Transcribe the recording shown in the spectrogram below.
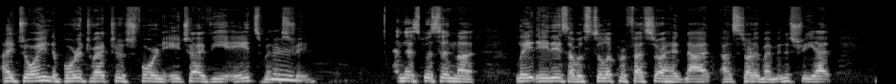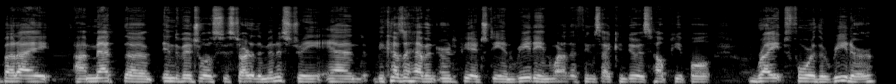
I joined the board of directors for an HIV/AIDS ministry, mm. and this was in the late 80s. I was still a professor. I had not uh, started my ministry yet, but I uh, met the individuals who started the ministry. And because I have an earned PhD in reading, one of the things I can do is help people write for the reader.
